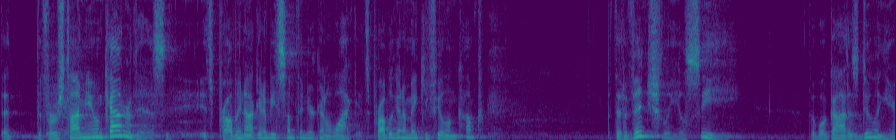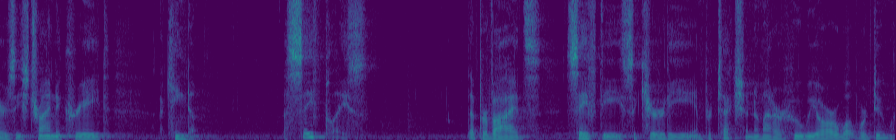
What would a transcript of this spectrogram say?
that the first time you encounter this, it's probably not going to be something you're going to like. It's probably going to make you feel uncomfortable. But that eventually you'll see that what God is doing here is he's trying to create a kingdom, a safe place that provides safety, security, and protection no matter who we are or what we're doing.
